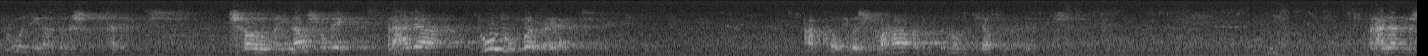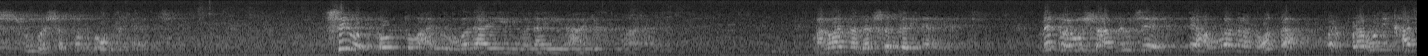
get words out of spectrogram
ધ્રુવજીના દર્શન થયા છ મહિના સુધી રાજા દૂધ ઉપર રહ્યા છે આખો દિવસ મહામંત્રનો જપ કરે છે રાજાને શુભ શકુન બહુ થયા છે સેવક દોડતો આવ્યો વધાઈ વધાઈ રાજકુમાર ભગવાનના દર્શન કરીને આવ્યા મેં તો એવું સાંભળ્યું છે એ આવવાના નહોતા, પણ પ્રભુની ખાસ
